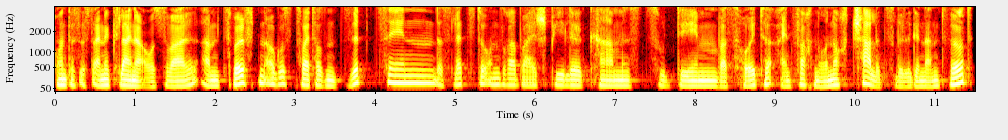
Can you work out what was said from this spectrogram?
und es ist eine kleine Auswahl. Am 12. August 2017, das letzte unserer Beispiele, kam es zu dem, was heute einfach nur noch Charlottesville genannt wird.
